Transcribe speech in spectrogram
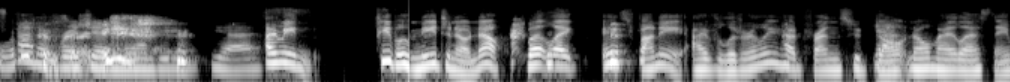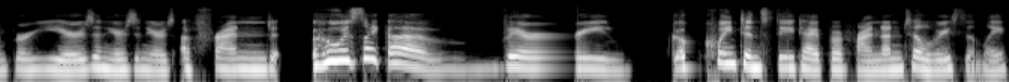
a kind of rigid, concerning. Mandy. Yes. I mean, people need to know. No, but like it's funny. I've literally had friends who Yeah. don't know my last name for years and years and years. A friend who is like a very acquaintancey type of friend until recently.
